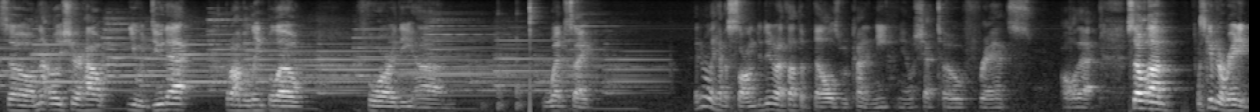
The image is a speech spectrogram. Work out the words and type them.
So I'm not really sure how you would do that, but I'll have a link below for the um, website. I didn't really have a song to do. I thought the bells were kind of neat, you know, Chateau, France, all that. So um, let's give it a rating.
